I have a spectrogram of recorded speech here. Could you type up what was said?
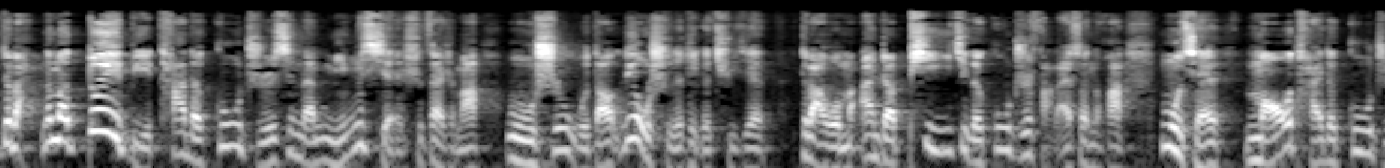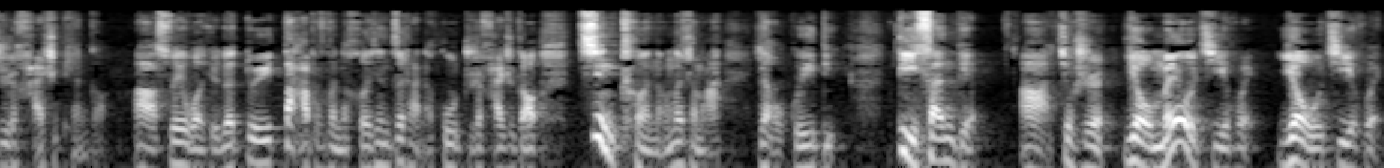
对吧？那么对比它的估值，现在明显是在什么五十五到六十的这个区间，对吧？我们按照 PEG 的估值法来算的话，目前茅台的估值还是偏高啊，所以我觉得对于大部分的核心资产的估值还是高，尽可能的什么要规避。第三点啊，就是有没有机会？有机会。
